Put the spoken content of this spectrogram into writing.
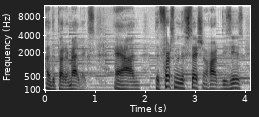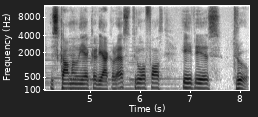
and the paramedics. And the first manifestation of heart disease is commonly a cardiac arrest. True or false? It is true.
